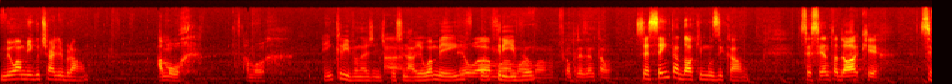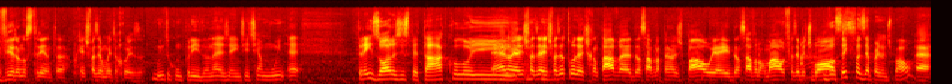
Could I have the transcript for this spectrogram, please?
Meu amigo Charlie Brown. Amor. Amor. É incrível, né, gente? Por Ah, sinal, eu amei. Eu Ficou amo, incrível. amo, amo, amo. Foi um presentão. 60 doc musical. 60 doc, se vira nos 30, porque a gente fazia muita coisa. Muito comprido, né, gente? E tinha muito. É, três horas de espetáculo e. É, não, e a gente fazia, a gente fazia tudo, a gente cantava, é, dançava na perna de pau, e aí dançava normal, fazia beatbox. Você que fazia a perna de pau? É,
